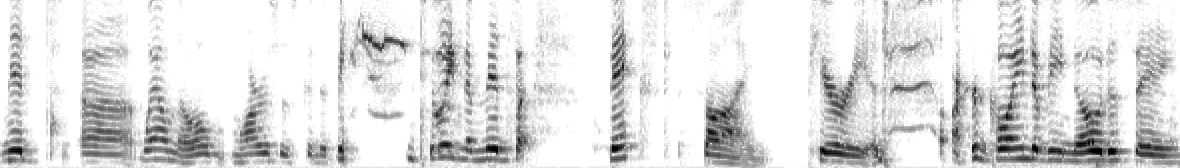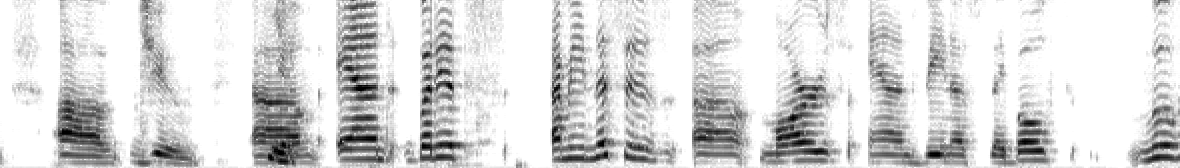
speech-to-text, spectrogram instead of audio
mid uh well no mars is going to be doing the mid fixed signs period are going to be noticing uh june um yeah. and but it's i mean this is uh mars and venus they both move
